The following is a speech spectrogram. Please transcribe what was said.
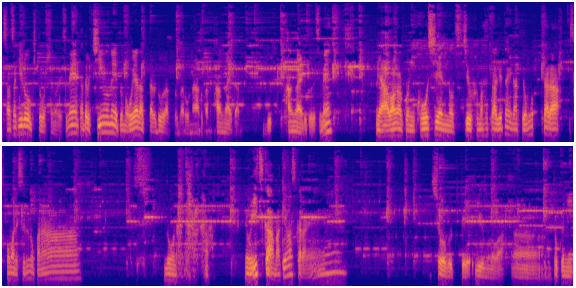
佐々木朗希投手のですね、例えばチームメイトの親だったらどうだったんだろうな、とか考えた、考えるとですね、いや我が子に甲子園の土を踏ませてあげたいなって思ったら、そこまでするのかな？どうなんだろうな。でもいつかは負けますからね。勝負っていうものは。うん特に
